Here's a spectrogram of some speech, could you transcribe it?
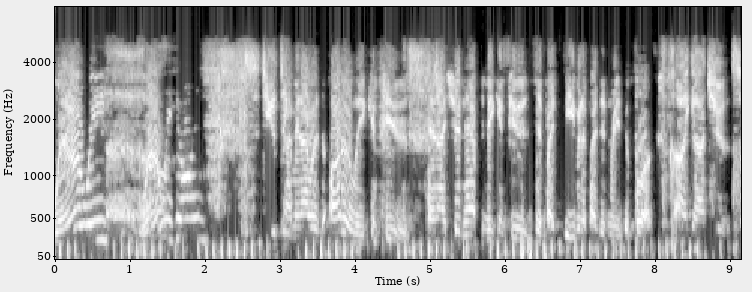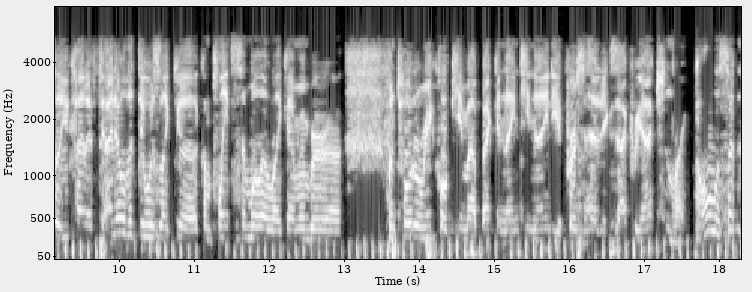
Where are we? Uh, Where are we going?" Do you think I mean, I was utterly confused, and I shouldn't have to be confused if I, even if I didn't read the books. I got you. So you kind of, I know that there was like a complaint similar, like I remember uh, when Total Recall came out back in 1990, a person had an exact reaction, like all of a sudden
